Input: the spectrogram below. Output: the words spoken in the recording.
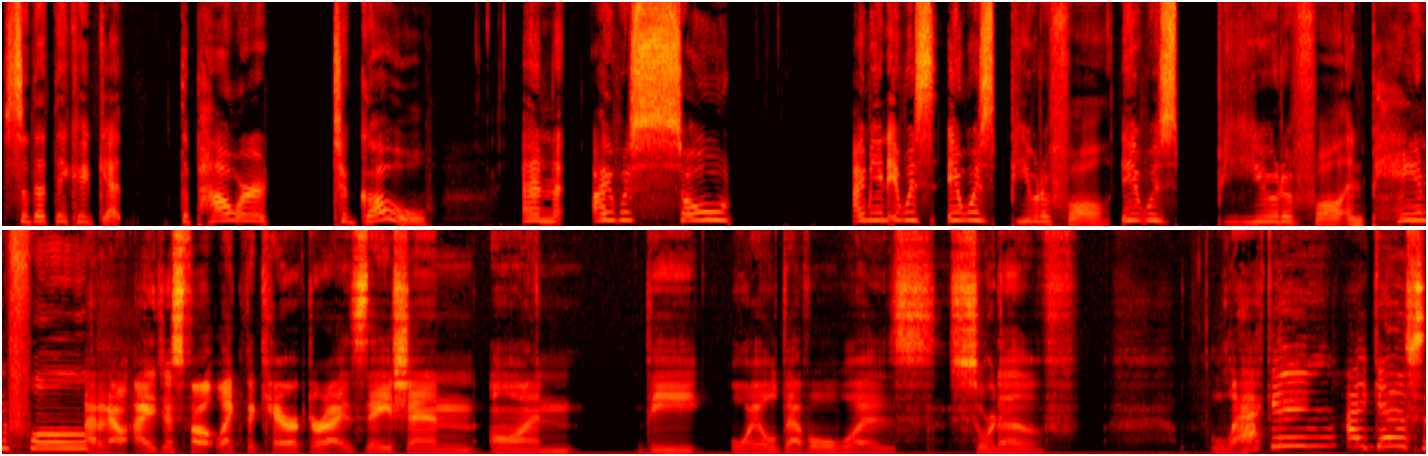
so that they could get the power to go. And I was so I mean it was it was beautiful. It was beautiful and painful. I don't know. I just felt like the characterization on the oil devil was sort of lacking, I guess.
